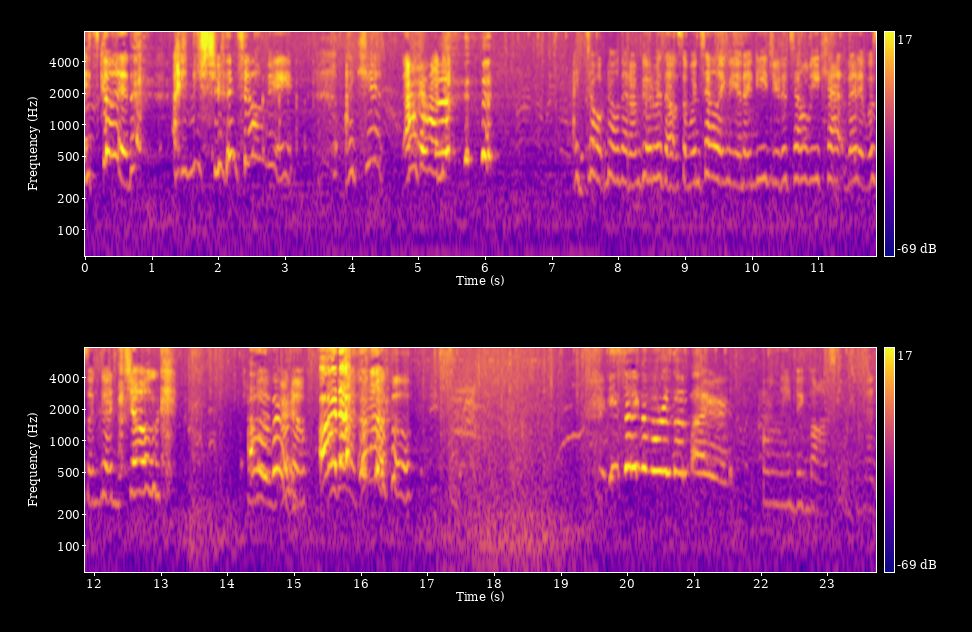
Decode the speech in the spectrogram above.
It's good. I need you to tell me. I can't. Oh God. I don't know that I'm good without someone telling me, and I need you to tell me, Kat, that it was a good joke. Oh, oh no. bird. Oh, oh, no. Oh, no! He's setting the forest on fire. Only Big Boss can prevent,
